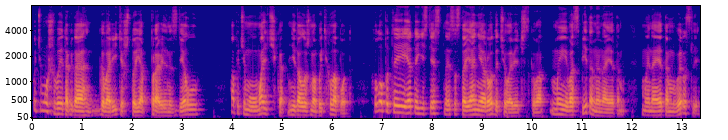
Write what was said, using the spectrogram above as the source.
Почему ж вы тогда говорите, что я правильно сделал? А почему у мальчика не должно быть хлопот? Хлопоты – это естественное состояние рода человеческого. Мы воспитаны на этом. Мы на этом выросли.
